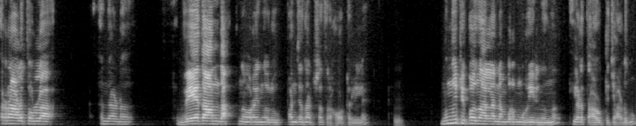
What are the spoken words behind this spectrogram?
എറണാകുളത്തുള്ള എന്താണ് വേദാന്ത എന്ന് പറയുന്ന ഒരു പഞ്ചനക്ഷത്ര ഹോട്ടലിൽ. മുന്നൂറ്റി പതിനാലാം നമ്പർ മുറിയിൽ നിന്ന് ഇയാളെ താഴോട്ട് ചാടുന്നു.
